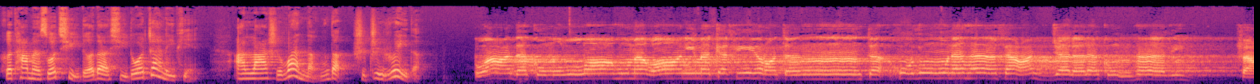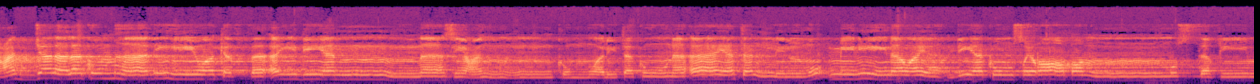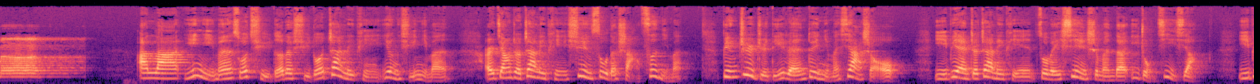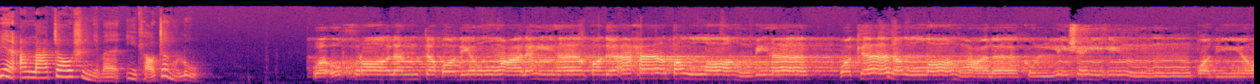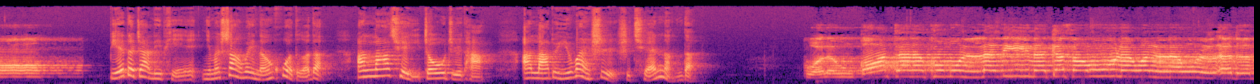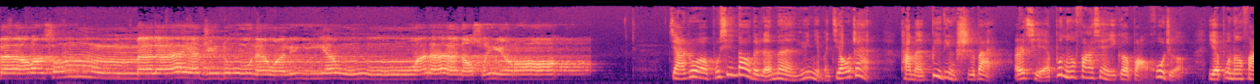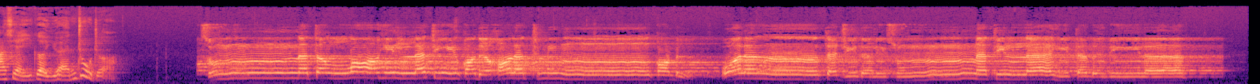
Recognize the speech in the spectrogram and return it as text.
和他们所取得的许多战利品，安拉是万能的，是智慧的。وعدكم الله مغانم كثيرة تأخذونها فعجل لكم هذه فعجل لكم هذه وكف أيدي الناس عنكم ولتكون آية للمؤمنين ويهديكم صراطا مستقيما 安拉以你们所取得的许多战利品应许你们，而将这战利品迅速地赏赐你们，并制止敌人对你们下手，以便这战利品作为信士们的一种迹象，以便安拉昭示你们一条正路。 别的战利品你们尚未能获得的，安拉却已周知他。安拉对于万事是全能的。假若不信道的人们与你们交战，他们必定失败。而且不能发现一个保护者，也不能发现一个援助者。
